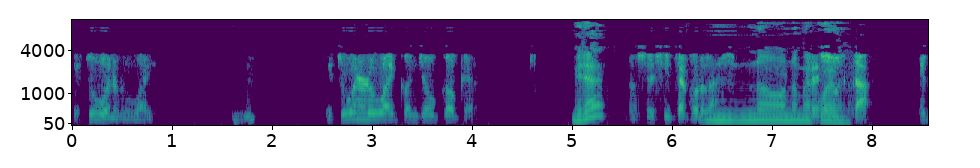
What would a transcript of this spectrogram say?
estuvo en Uruguay. Estuvo en Uruguay con Joe Cocker. ¿Mirá? No sé si te acordás. No, no me acuerdo. Resulta, eh,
